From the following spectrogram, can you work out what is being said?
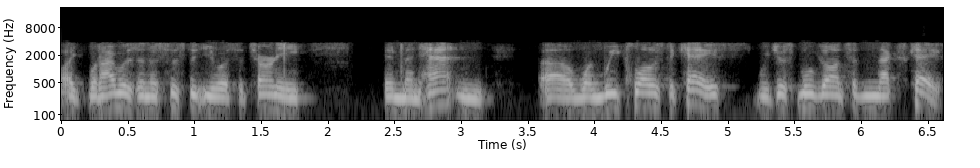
like when I was an assistant U.S. attorney in Manhattan, uh, when we closed a case, we just moved on to the next case.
